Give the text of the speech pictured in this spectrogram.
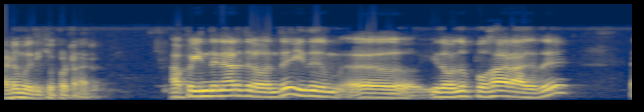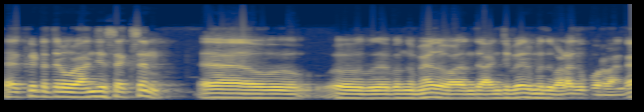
அனுமதிக்கப்படுறாரு. அப்போ இந்த நேரத்தில் வந்து இது இது வந்து புகாராகுது. கிட்டத்தட்ட ஒரு அஞ்சு செக்ஷன் இவங்க மேலே அந்த அஞ்சு பேர் மீது வழக்கு போடுறாங்க.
